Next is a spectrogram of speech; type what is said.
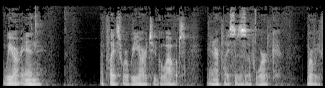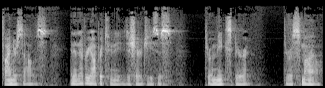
We are in a place where we are to go out in our places of work, where we find ourselves, and in every opportunity to share Jesus through a meek spirit, through a smile,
